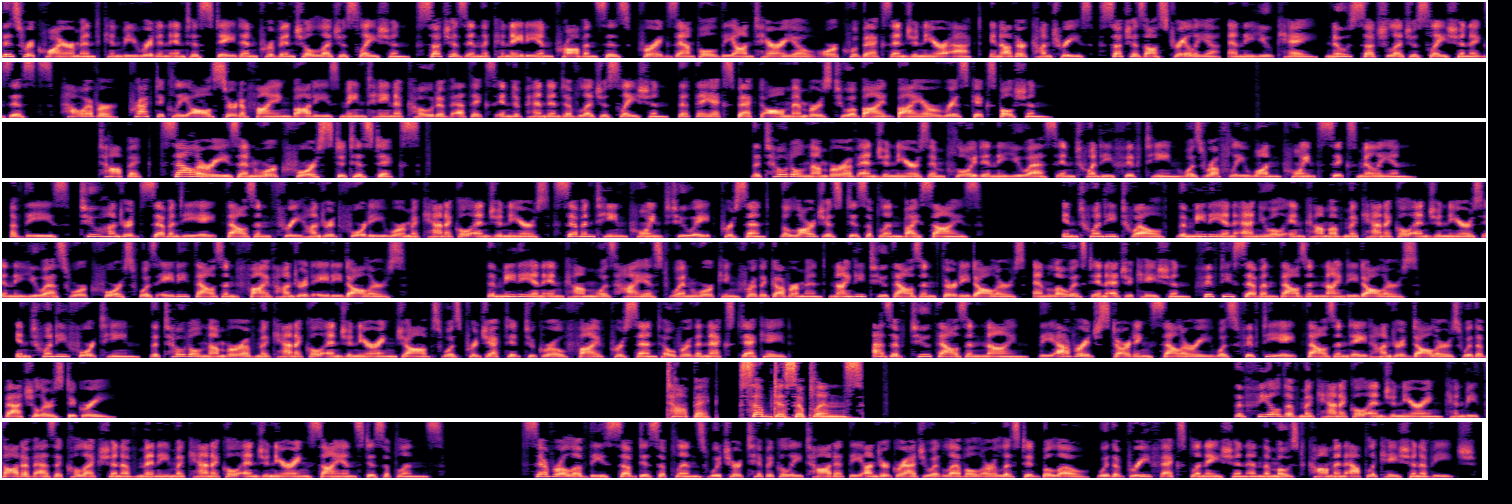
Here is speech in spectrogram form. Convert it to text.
This requirement can be written into state and provincial legislation, such as in the Canadian provinces, for example the Ontario or Quebec's Engineer Act. In other countries, such as Australia, and the UK, no such legislation exists. However, practically all certifying bodies maintain a code of ethics independent of legislation, that they expect all members to abide by or risk expulsion. Topic: Salaries and workforce statistics. The total number of engineers employed in the U.S. in 2015 was roughly 1.6 million. Of these, 278,340 were mechanical engineers 17.28%, the largest discipline by size. In 2012, the median annual income of mechanical engineers in the U.S. workforce was $80,580. The median income was highest when working for the government $92,030, and lowest in education $57,090. In 2014, the total number of mechanical engineering jobs was projected to grow 5% over the next decade. As of 2009, the average starting salary was $58,800 with a bachelor's degree. Topic: Subdisciplines. The field of mechanical engineering can be thought of as a collection of many mechanical engineering science disciplines. Several of these subdisciplines which are typically taught at the undergraduate level are listed below, with a brief explanation and the most common application of each.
